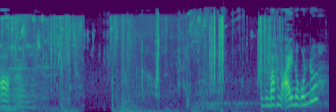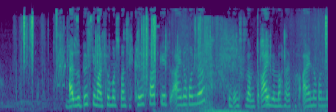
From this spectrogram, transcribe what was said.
Ah, Oh, wir machen eine Runde. Also bis jemand 25 Kills hat, geht eine Runde. Es gibt insgesamt drei. Wir machen einfach eine Runde.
